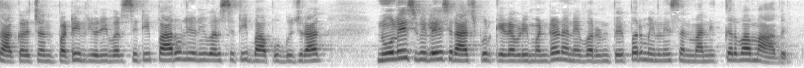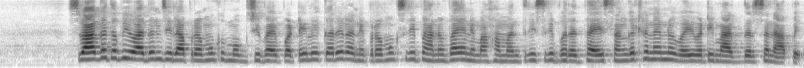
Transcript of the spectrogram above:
Sakarchand Patel university, Parul university, Bapu Gujarat, knowledge વિલેજ, રાજપુર કેળવણી મંડળ અને વરુણ પેપર મિલને સન્માનિત કરવામાં આવેલ. સ્વાગત અભિવાદન જિલ્લા પ્રમુખ મુખજીભાઈ પટેલે કરેલ અને પ્રમુખ શ્રી ભાનુભાઈ અને મહામંત્રી શ્રી ભરતભાઈએ સંગઠન અને વહીવટી માર્ગદર્શન આપેલ.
